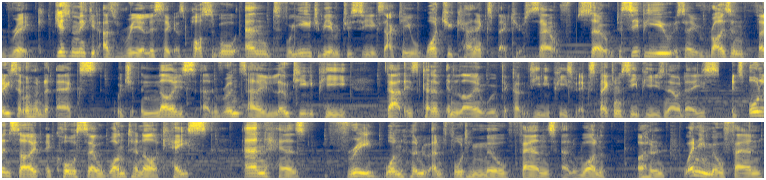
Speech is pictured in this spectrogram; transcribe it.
rig. Just make it as realistic as possible and for you to be able to see exactly what you can expect yourself. So the CPU is a Ryzen 3700X which is nice and runs at a low TDP that is kind of in line with the kind of TDPs we expect from CPUs nowadays. It's all inside a Corsair 110R case and has three 140mm fans and one 120mm fan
